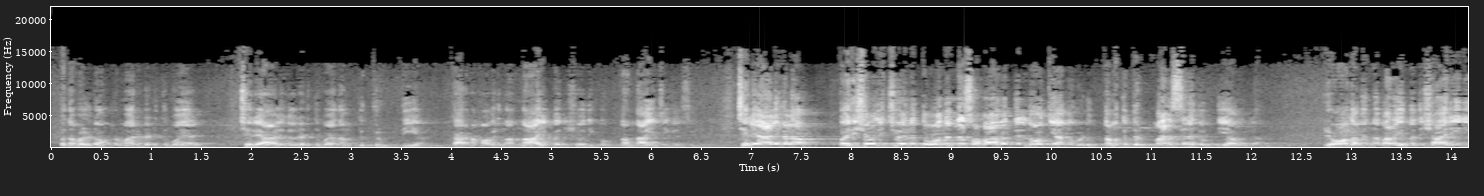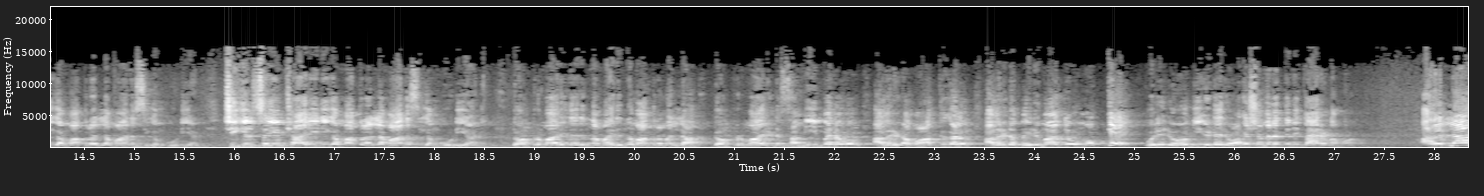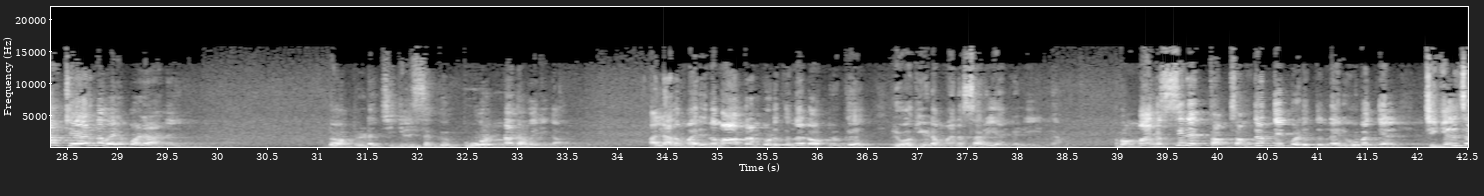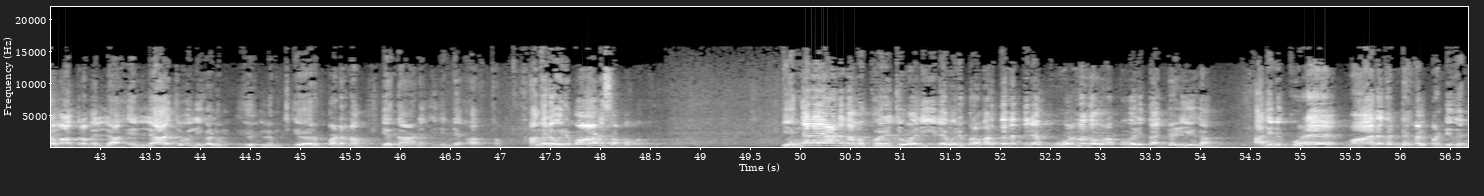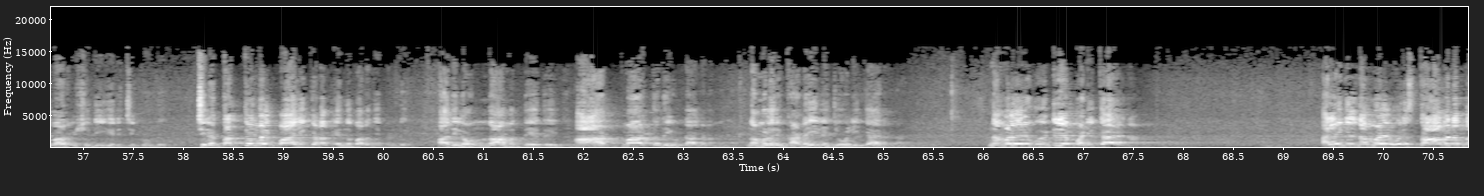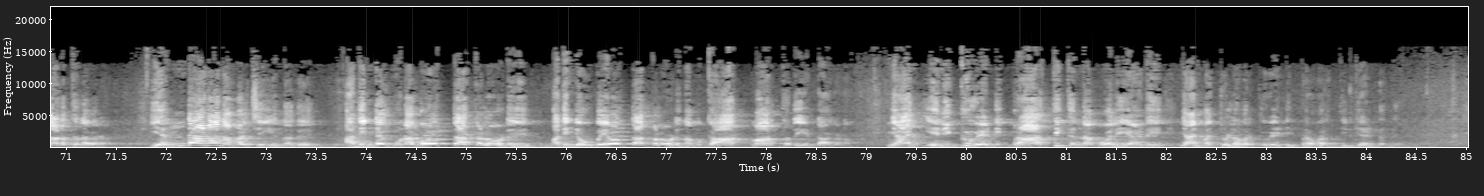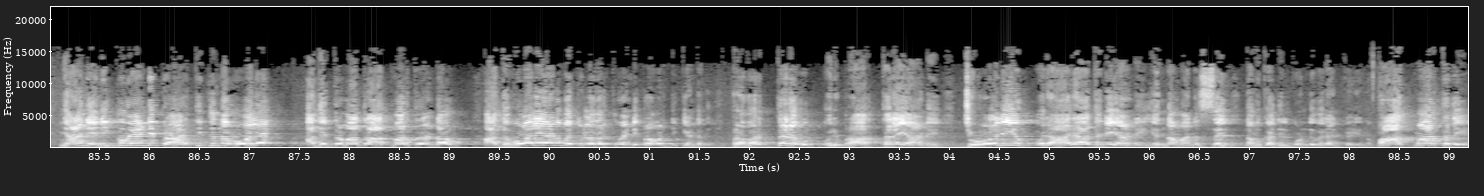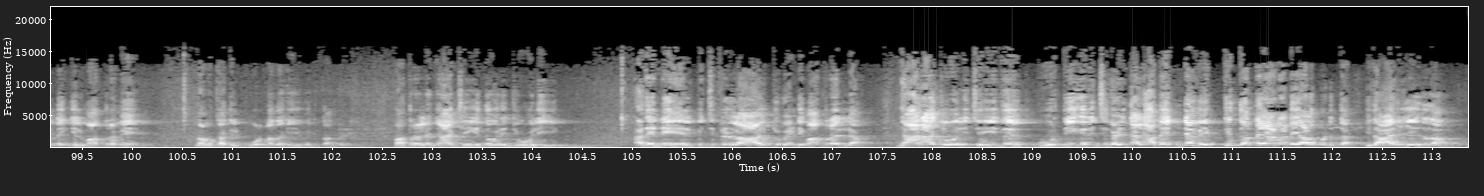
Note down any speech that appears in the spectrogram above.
ഇപ്പൊ നമ്മൾ ഡോക്ടർമാരുടെ അടുത്ത് പോയാൽ ചില ആളുകളുടെ അടുത്ത് പോയാൽ നമുക്ക് തൃപ്തിയാണ്. കാരണം അവർ നന്നായി പരിശോധിക്കും നന്നായി ചികിത്സിക്കും. ചില ആളുകൾ പരിശോധിച്ചു എന്ന് തോന്നുന്ന സ്വഭാവത്തിൽ നോക്കി അങ്ങ് വിടും. നമുക്ക് മനസ്സിന് തൃപ്തിയാവില്ല. രോഗം എന്ന് പറയുന്നത് ശാരീരികം മാത്രമല്ല മാനസികം കൂടിയാണ്. ചികിത്സയും ശാരീരികം മാത്രമല്ല മാനസികം കൂടിയാണ്. ഡോക്ടർമാർ തരുന്ന മരുന്ന് മാത്രമല്ല ഡോക്ടർമാരുടെ സമീപനവും അവരുടെ വാക്കുകളും അവരുടെ പെരുമാറ്റവും ഒക്കെ ഒരു രോഗിയുടെ രോഗശമനത്തിന് കാരണമാണ്. അതെല്ലാം ചേർന്ന് വരുമ്പോഴാണ് ഡോക്ടറുടെ ചികിത്സക്ക് പൂർണത വരിക. അല്ലാതെ മരുന്ന് മാത്രം കൊടുക്കുന്ന ഡോക്ടർക്ക് രോഗിയുടെ മനസ്സറിയാൻ കഴിയില്ല. അപ്പൊ മനസ്സിനെ സംതൃപ്തിപ്പെടുത്തുന്ന രൂപത്തിൽ ചികിത്സ മാത്രമല്ല എല്ലാ ജോലികളും ഏർപ്പെടണം എന്നാണ് ഇതിന്റെ അർത്ഥം. അങ്ങനെ ഒരുപാട് സംഭവങ്ങൾ. എങ്ങനെയാണ് നമുക്കൊരു ജോലിയിലെ ഒരു പ്രവർത്തനത്തിലെ പൂർണത ഉറപ്പുവരുത്താൻ കഴിയുക? അതിന് കുറെ മാനദണ്ഡങ്ങൾ പണ്ഡിതന്മാർ വിശദീകരിച്ചിട്ടുണ്ട്. ചില തത്വങ്ങൾ പാലിക്കണം എന്ന് പറഞ്ഞിട്ടുണ്ട്. അതിൽ ഒന്നാമത്തേത് ആത്മാർത്ഥതയുണ്ടാകണം നമ്മളൊരു കടയിലെ ജോലിക്കാരനാണ്. നമ്മളൊരു വീട്ടിലെ പണിക്കാരനാണ്. അല്ലെങ്കിൽ നമ്മൾ ഒരു സ്ഥാപനം നടത്തുന്നവരാണ് എന്താണോ നമ്മൾ ചെയ്യുന്നത്? അതിന്റെ ഗുണഭോക്താക്കളോട് അതിന്റെ ഉപയോക്താക്കളോട് നമുക്ക് ആത്മാർത്ഥതയുണ്ടാകണം. ഞാൻ എനിക്ക് വേണ്ടി പ്രാർത്ഥിക്കുന്ന പോലെയാണ് ഞാൻ മറ്റുള്ളവർക്ക് വേണ്ടി പ്രവർത്തിക്കേണ്ടത്. ഞാൻ എനിക്ക് വേണ്ടി പ്രാർത്ഥിക്കുന്ന പോലെ അത് എത്രമാത്രം ആത്മാർത്ഥത ഉണ്ടാവും? അതുപോലെയാണ് മറ്റുള്ളവർക്ക് വേണ്ടി പ്രവർത്തിക്കേണ്ടത്. പ്രവർത്തനവും ഒരു പ്രാർത്ഥനയാണ്. ജോലിയും ഒരു ആരാധനയാണ് എന്ന മനസ്സ് നമുക്കതിൽ കൊണ്ടുവരാൻ കഴിയണം അപ്പൊ ആത്മാർത്ഥതയുണ്ടെങ്കിൽ മാത്രമേ നമുക്കതിൽ പൂർണത കൈവരുത്താൻ കഴിയൂ. മാത്രമല്ല ഞാൻ ചെയ്യുന്ന ഒരു ജോലി അതെന്നെ ഏൽപ്പിച്ചിട്ടുള്ള ആൾക്ക് വേണ്ടി മാത്രമല്ല ഞാൻ ആ ജോലി ചെയ്ത് പൂർത്തീകരിച്ചു കഴിഞ്ഞാൽ അത് എന്റെ വ്യക്തിത്വത്തെയാണ് അടയാളപ്പെടുത്തുക. ഇതാര് ചെയ്തതാ?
